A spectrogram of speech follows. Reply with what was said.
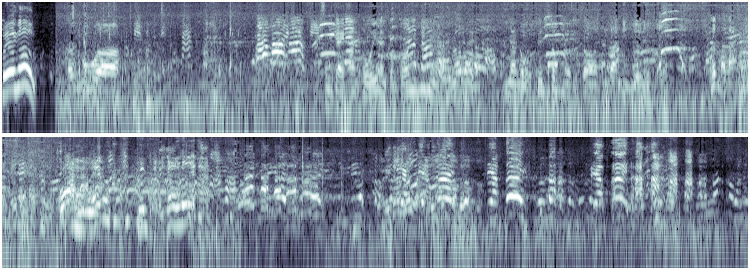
Phê không? Ở khu uh, sông chảy hang tối này còn có những cái nhà như thế này nhà nổi trên sông này để cho chúng ta nghỉ ngơi. Rất là lãng mạn rất là mát mẻ. Sẽ lên cái ngôi nhà kia ta ngắm mát này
